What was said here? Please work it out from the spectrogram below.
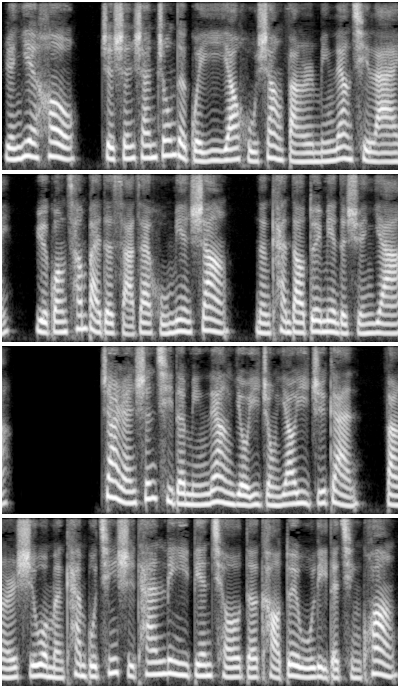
人夜后，这深山中的诡异妖湖上反而明亮起来。月光苍白的洒在湖面上，能看到对面的悬崖。乍然升起的明亮有一种妖异之感，反而使我们看不清石滩另一边求德考队伍里的情况。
